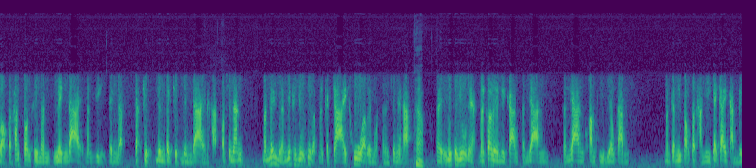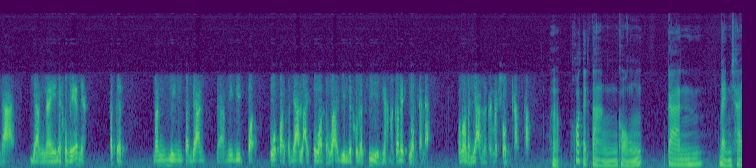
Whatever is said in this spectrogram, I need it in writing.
บอกกับขั้นต้นคือมันเล็งได้ มันยิงเป็นแบบจากจุดหนึ่งไปจุดหนึ่งได้นะครับ เพราะฉะนั้นมันไม่เหมือนวิทยุที่แบบมันกระจายทั่วไปหมดเลยใช่ไหมครับครับในวิทยุเนี่ยมันก็เลยมีการสัญญาณสัญญาณความถี่เดียวกัน มันจะมีสองสถานีใกล้ ๆ กันไม่ได้ อย่างในไมโครเวฟเนี่ย ถ้าเกิดมันยิงสัญญาณอ่ามีมีปล่อยตัวปล่อยสัญญาณหลายตัว แต่ว่ายิงไปคนละที่อย่างเงี้ยมันก็ไม่กวนกันแล้วเพราะว่าสัญญาณมันไม่มาชนกันครับครับข้อแตกต่างของ การแบ่งใช้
